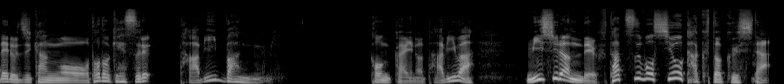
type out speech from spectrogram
れる時間をお届けする旅番組。今回の旅はミシュランで二つ星を獲得した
